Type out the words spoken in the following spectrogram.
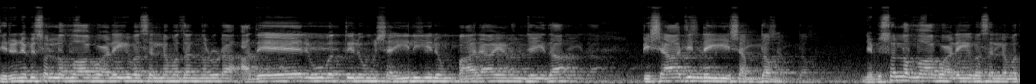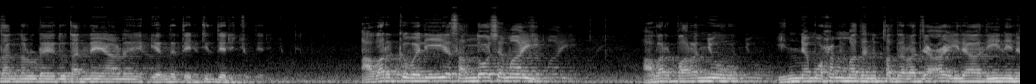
തിരുനബി സല്ലാഹു അലൈഹി വസല്ലമ തങ്ങളുടെ അതേ രൂപത്തിലും ശൈലിയിലും പാരായണം ചെയ്ത പിശാജിന്റെ ഈ ശബ്ദം നബി സല്ലാഹു അലൈഹി വസല്ലമ തങ്ങളുടേതു തന്നെയാണ് എന്ന് തെറ്റിദ്ധരിച്ചു. അവർക്ക് വലിയ സന്തോഷമായി. അവർ പറഞ്ഞു ഇന്ന മുഹമ്മദൻ ഖദ് റജഅ ഇലാ ദീനിന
